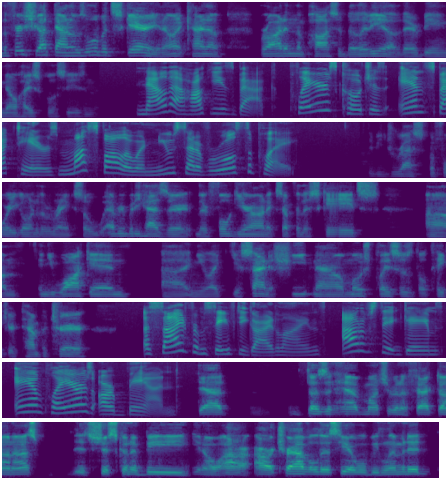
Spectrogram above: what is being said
The first shutdown, it was a little bit scary, you know, it kind of brought in the possibility of there being no high school season. Now that hockey is back, players, coaches, and spectators must follow a new set of rules to play. To be dressed before you go into the rink, so everybody has their their full gear on except for the skates, um, and you walk in uh, and you like you sign a sheet. Now most places they'll take your temperature. Aside from safety guidelines, out-of-state games and players are banned. That doesn't have much of an effect on us. It's just going to be, you know, our our travel this year will be limited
